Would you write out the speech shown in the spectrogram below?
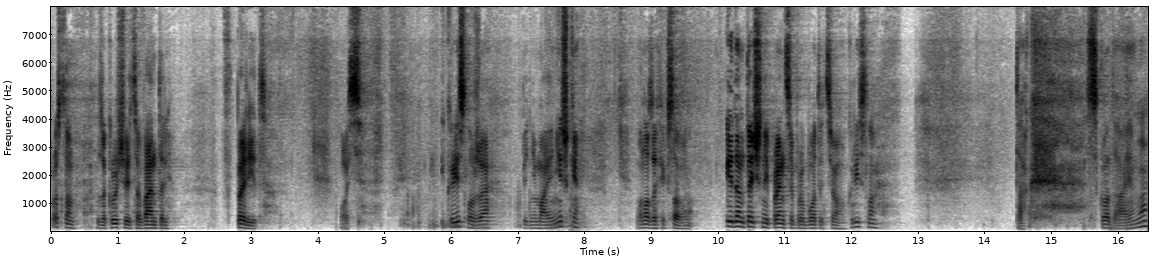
Просто закручується вентиль вперед. Ось. І крісло вже піднімає ніжки. Воно зафіксовано. Ідентичний принцип роботи цього крісла. Так, складаємо.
